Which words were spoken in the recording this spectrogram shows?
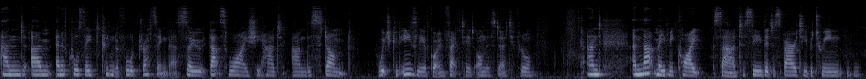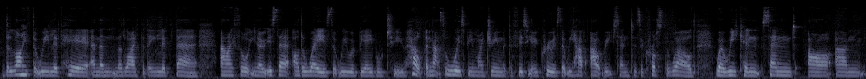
And, um, and of course, they couldn't afford dressing there. So that's why she had um, the stump, which could easily have got infected on this dirty floor. And and that made me quite sad to see the disparity between the life that we live here and then the life that they live there. And I thought, you know, is there other ways that we would be able to help? And that's always been my dream with the physio crew is that we have outreach centres across the world where we can send our um,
